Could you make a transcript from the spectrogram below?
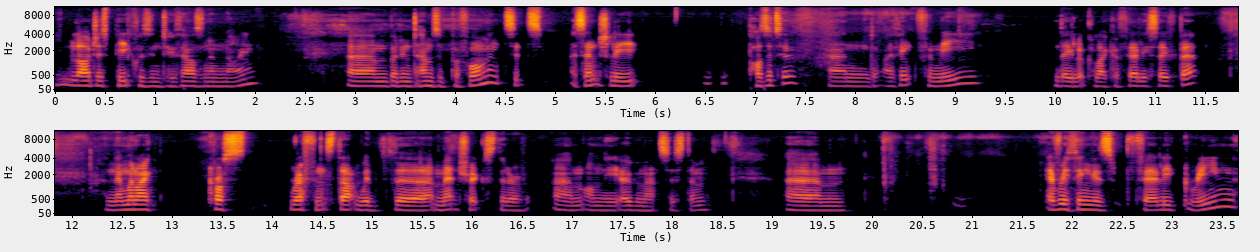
largest peak was in 2009. Um, but in terms of performance, it's essentially positive, and I think for me, they look like a fairly safe bet. And then when I cross reference that with the metrics that are um, on the Obermatt system, um, everything is fairly green.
